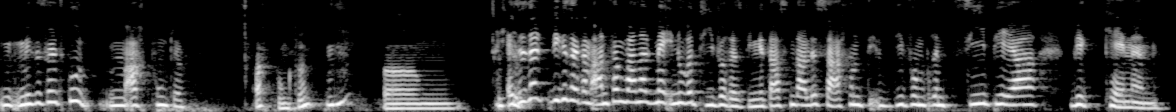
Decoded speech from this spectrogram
mir gefällt's gut. Acht Punkte. Acht Punkte. Ähm, ich Es ist halt, wie gesagt, am Anfang waren halt mehr innovativere Dinge. Das sind alles Sachen, die, die vom Prinzip her wir kennen.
